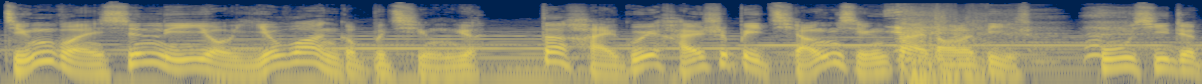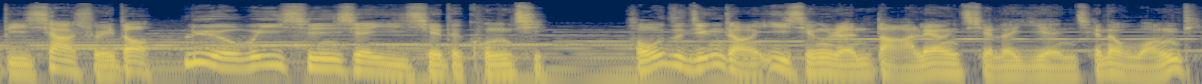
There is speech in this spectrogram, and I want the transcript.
尽管心里有一万个不情愿，但海龟还是被强行带到了地上，呼吸着比下水道略微新鲜一些的空气。猴子警长一行人打量起了眼前的王庭，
